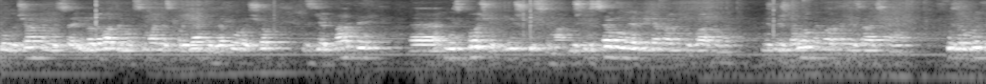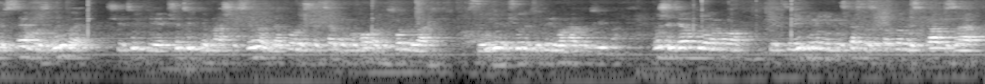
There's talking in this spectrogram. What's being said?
долучатиметься і надавати максимальне сприяння для того, щоб з'єднати е, місточок між усіма, між місцевими регіональними владами, між міжнародними організаціями і зробити все можливе, що тільки, що тільки в наших силах для того, щоб ця допомога доходила всюди, всюди, куди вона потрібна. Дуже дякуємо від імені Міністерства закордонних справ за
